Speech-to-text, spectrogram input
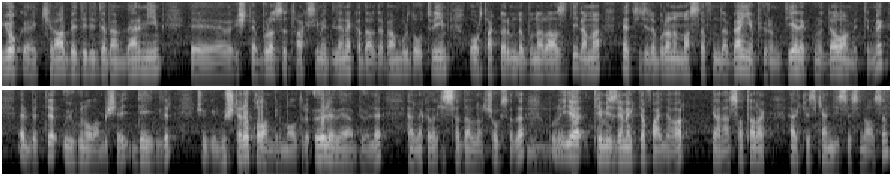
yok e, kira bedeli de ben vermeyeyim. E, işte burası taksim edilene kadar da ben burada oturayım. Ortaklarım da buna razı değil ama neticede buranın masrafını da ben yapıyorum diyerek bunu devam ettirmek elbette uygun olan bir şey değildir. Çünkü müşterek olan bir maldır. Öyle veya böyle her ne kadar hissedarlar çoksa da bunu ya temizlemekte fayda var. Yani satarak herkes kendi hissesini alsın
